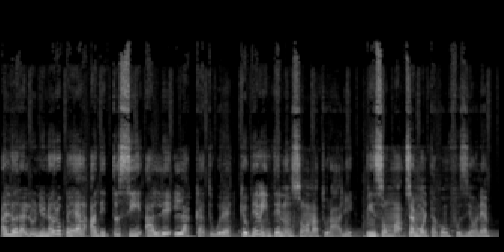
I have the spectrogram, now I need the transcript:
Allora l'Unione Europea ha detto sì alle laccature, che ovviamente non sono naturali. Insomma, c'è molta confusione.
